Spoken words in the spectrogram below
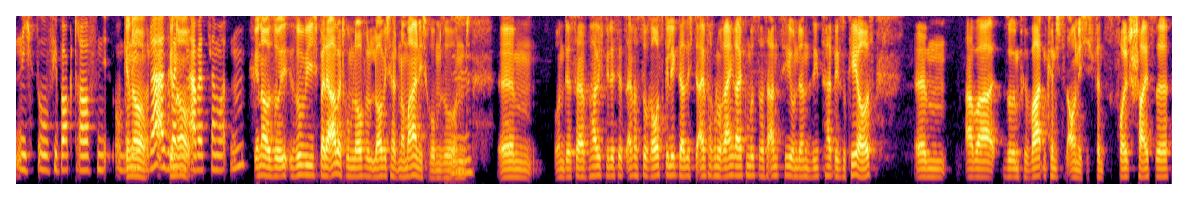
nicht so viel Bock drauf unbedingt, genau, oder? Also genau. bei diesen Arbeitsklamotten. Genau, so, so wie ich bei der Arbeit rumlaufe, laufe ich halt normal nicht rum so. Mhm. Und, ähm, und deshalb habe ich mir das jetzt einfach so rausgelegt, dass ich da einfach nur reingreifen muss, was anziehe und dann sieht es halbwegs okay aus. Ähm, aber so im Privaten könnte ich das auch nicht. Ich fände es voll scheiße,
